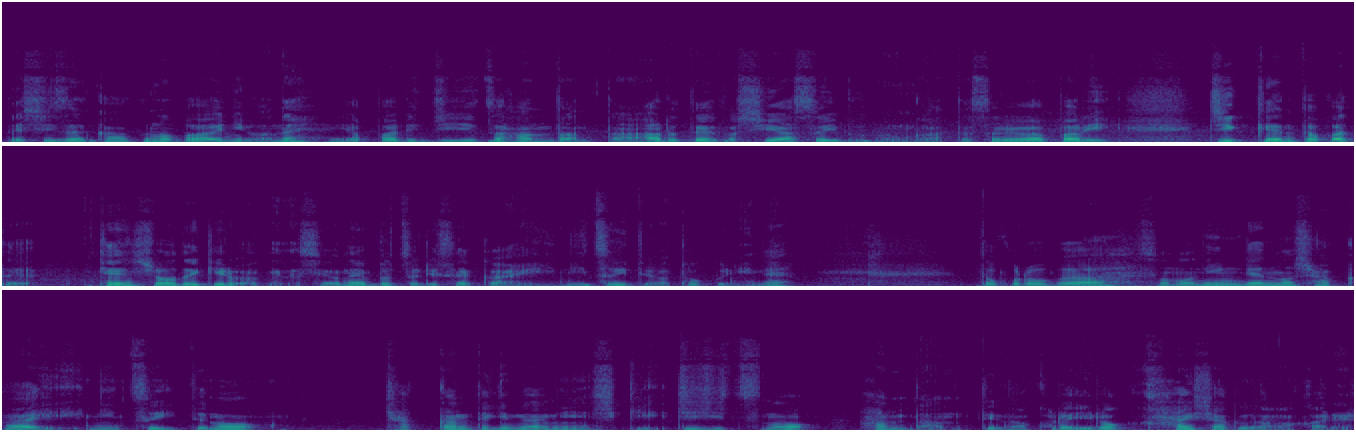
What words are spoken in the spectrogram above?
で自然科学の場合にはねやっぱり事実判断ってある程度しやすい部分があってそれはやっぱり実験とかで検証できるわけですよね。物理世界については特にね。ところがその人間の社会についての客観的な認識事実の判断っていうのはこれ色解釈が分かれる。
